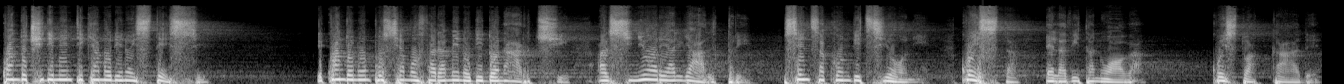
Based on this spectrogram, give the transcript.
quando ci dimentichiamo di noi stessi e quando non possiamo fare a meno di donarci al Signore e agli altri, senza condizioni. Questa è la vita nuova. Questo accade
